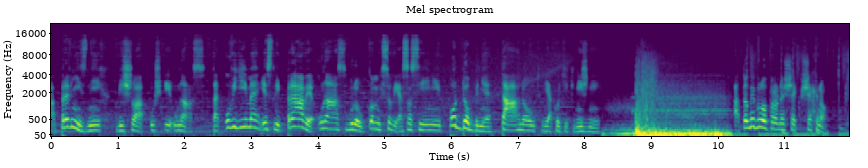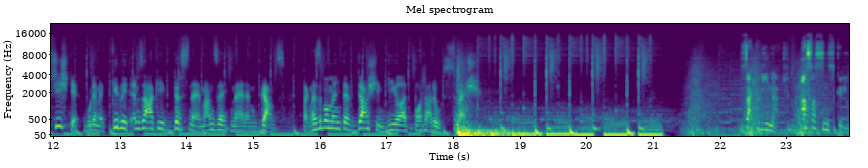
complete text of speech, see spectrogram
a první z nich vyšla už i u nás. Tak uvidíme, jestli právě u nás budou komiksoví asasíni podobně táhnout jako ti knižní. A to by bylo pro dnešek všechno. Příště budeme kydlit emzáky v drsné manze jménem Guns. Tak nezapomeňte v dalším díle pořadu Smash. Zaklínač, Assassin's Creed,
